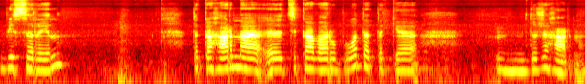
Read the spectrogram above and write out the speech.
бісерин. Така гарна, е, цікава робота, таке дуже гарно.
